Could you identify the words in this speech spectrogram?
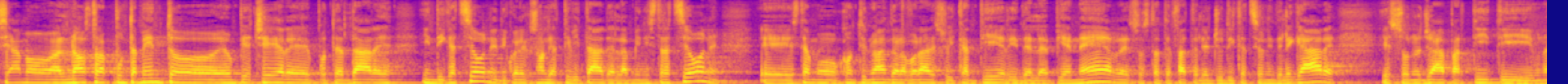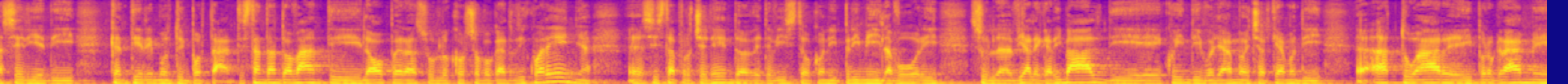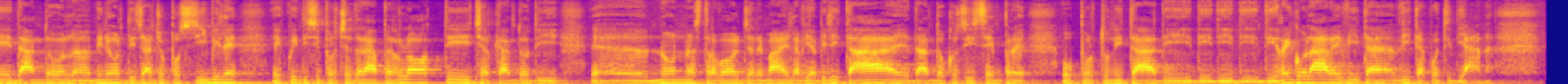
Siamo al nostro appuntamento, è un piacere poter dare indicazioni di quelle che sono le attività dell'amministrazione. Stiamo continuando a lavorare sui cantieri del PNR, sono state fatte le aggiudicazioni delle gare e sono già partiti una serie di cantieri molto importanti. Sta andando avanti l'opera sul Corso Avvocato di Quaregna, eh, si sta procedendo, avete visto, con i primi lavori sul Viale Garibaldi e quindi vogliamo e cerchiamo di eh, attuare fare i programmi dando il minor disagio possibile e quindi si procederà per lotti cercando di eh, non stravolgere mai la viabilità e dando così sempre opportunità di, di, di, di regolare vita, vita quotidiana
